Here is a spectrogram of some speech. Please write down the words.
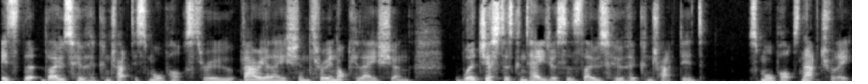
is that those who had contracted smallpox through variolation, through inoculation, were just as contagious as those who had contracted smallpox naturally,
